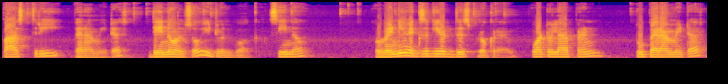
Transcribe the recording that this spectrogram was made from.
pass three parameters, then also it will work. See now, when you execute this program, what will happen? Two parameter.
